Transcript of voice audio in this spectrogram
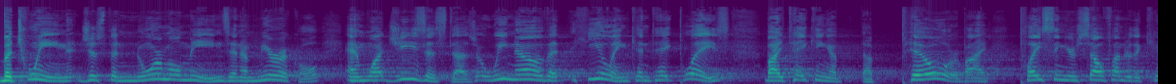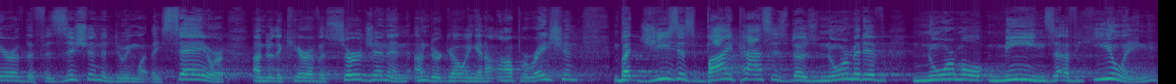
between just the normal means and a miracle and what Jesus does. We know that healing can take place by taking a, a pill or by placing yourself under the care of the physician and doing what they say, or under the care of a surgeon and undergoing an operation. But Jesus bypasses those normative, normal means of healing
